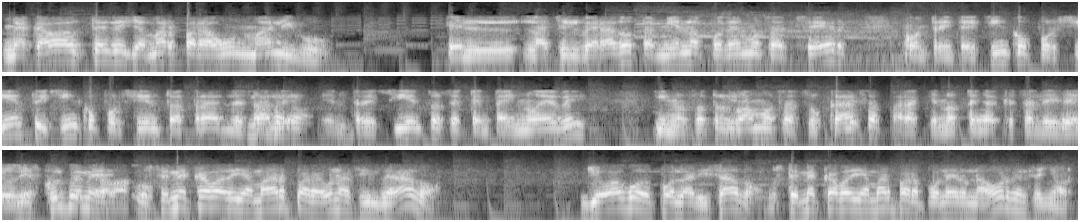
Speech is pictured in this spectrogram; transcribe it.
me acaba usted de llamar para un Malibu. El, la Silverado también la podemos hacer con 35% y 5% atrás le No, sale pero- en 379 y nosotros vamos a su casa para que no tenga que salir de Pero ella. discúlpeme, de usted me acaba de llamar para una Silverado. Yo hago polarizado. Usted me acaba de llamar para poner una orden, señor.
